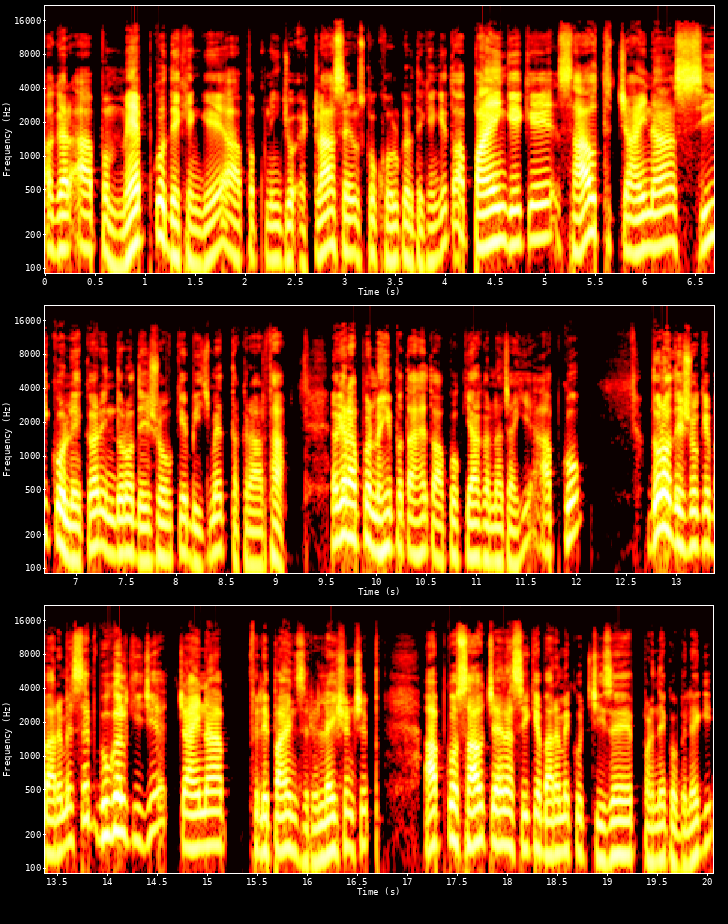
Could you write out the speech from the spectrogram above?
अगर आप मैप को देखेंगे, आप अपनी जो एटलास है उसको खोलकर देखेंगे तो आप पाएँगे कि साउथ चाइना सी को लेकर इन दोनों देशों के बीच में तकरार था। अगर आपको नहीं पता है तो आपको क्या करना चाहिए, आपको दोनों देशों के बारे में सिर्फ़ गूगल कीजिए, चाइना फिलीपाइंस रिलेशनशिप। आपको साउथ चाइना सी के बारे में कुछ चीज़ें पढ़ने को मिलेगी।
